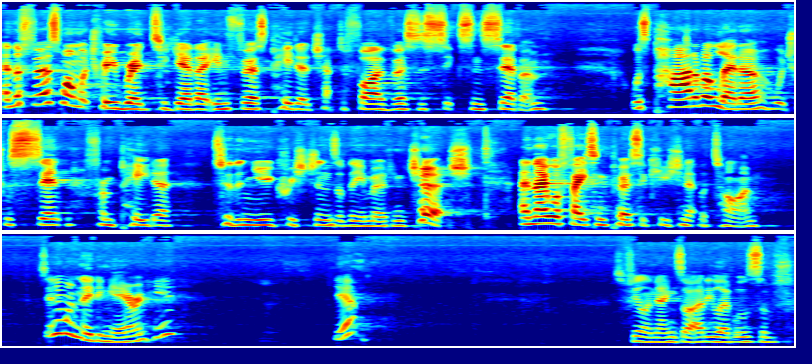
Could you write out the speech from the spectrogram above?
And the first one, which we read together in 1 Peter chapter 5, verses 6 and 7, was part of a letter which was sent from Peter to the new Christians of the emerging church. And they were facing persecution at the time. Is anyone needing air in here? Yes. Yeah? Just feeling anxiety levels of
